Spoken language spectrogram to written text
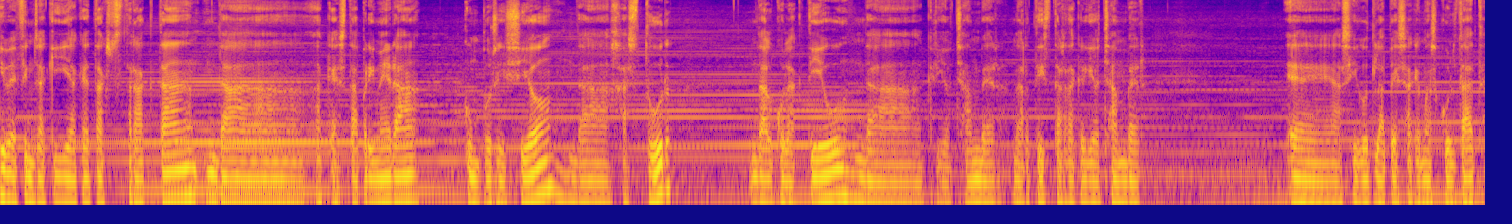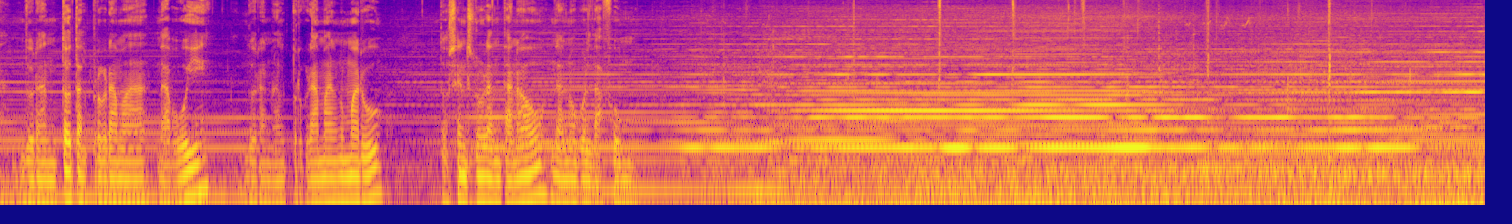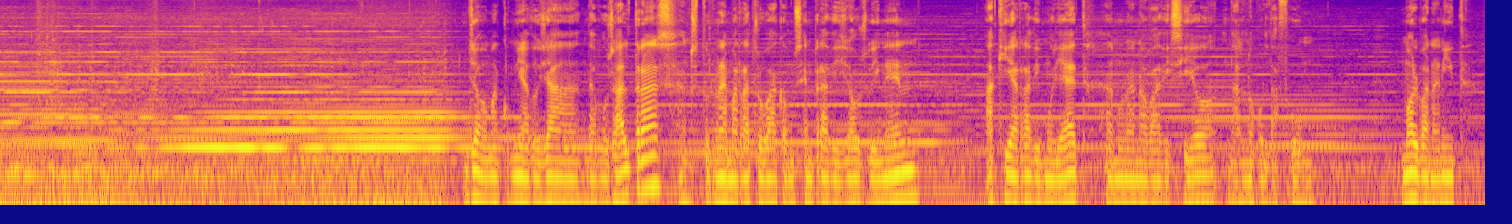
I bé, fins aquí aquest extracte d'aquesta primera composició de Hastur del col·lectiu de Cryo Chamber, d'artistes de Cryo Chamber. Eh, ha sigut la peça que hem escoltat durant tot el programa d'avui, durant el programa número 299 del Núvol de Fum. M'acomiado ja de vosaltres, ens tornem a retrobar com sempre dijous vinent aquí a Ràdio Mollet en una nova edició del Núvol de Fum. Molt bona nit.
